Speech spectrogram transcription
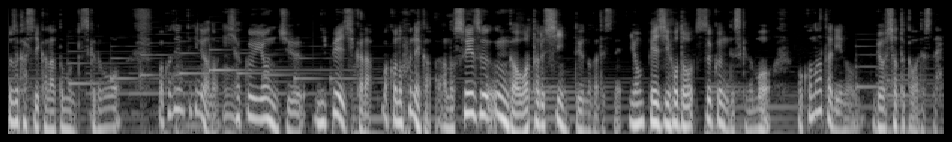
難しいかなと思うんですけども、まあ、個人的にはあのうん。142ページから、まあ、この船があのスエズ運河を渡るシーンというのがですね、4ページほど続くんですけども、このあたりの描写とかはですね、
